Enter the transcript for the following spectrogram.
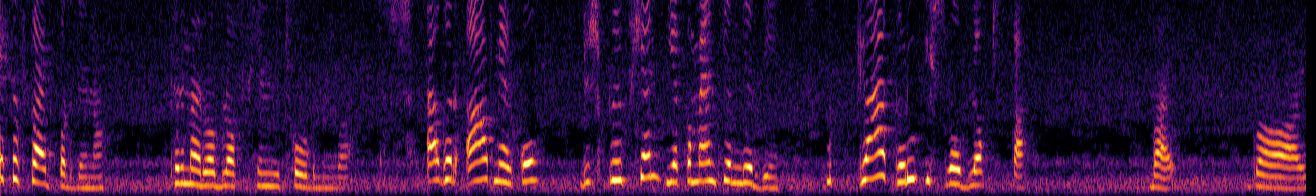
एक सब्सक्राइब कर देना फिर मैं रोब्लॉक्स खेलने छोड़ दूँगा अगर आप मेरे को डिस्क्रिप्शन या कमेंट के अंदर दें, मैं क्या करूँ इस रोब्लॉक्स का? बाय बाय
